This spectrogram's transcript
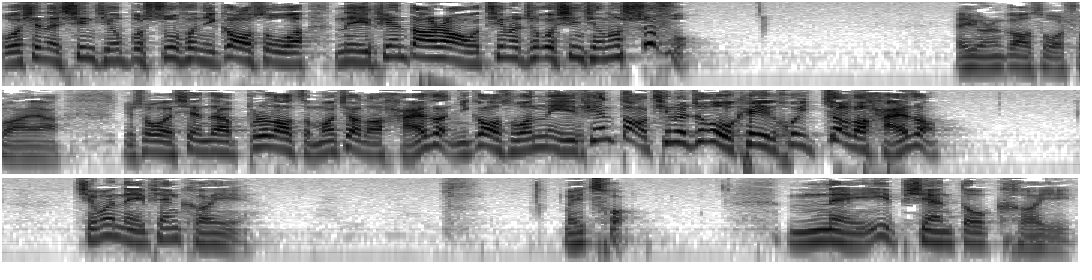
我现在心情不舒服，你告诉我哪篇道让我听了之后心情能舒服。”哎，有人告诉我说：“哎呀，你说我现在不知道怎么教导孩子，你告诉我哪篇道听了之后我可以会教导孩子？请问哪篇可以？没错，哪一篇都可以。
